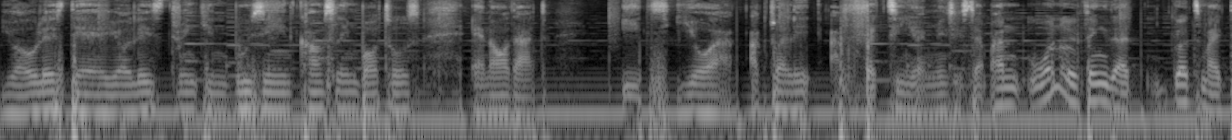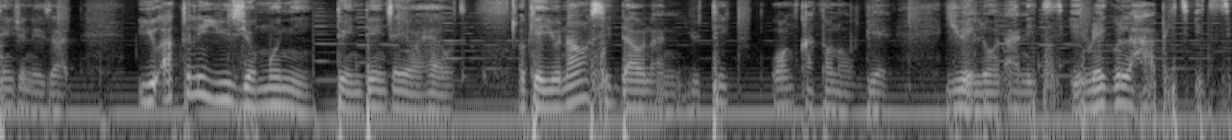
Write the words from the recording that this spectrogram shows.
you're always there you're always drinking boozing counseling bottles and all that it's you are actually affecting your immune system. And one of the things that got my attention is that you actually use your money to endanger your health. Okay you now sit down and you take one carton of beer you alone and it's a regular habit. It's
